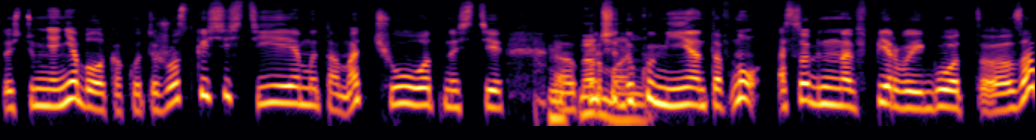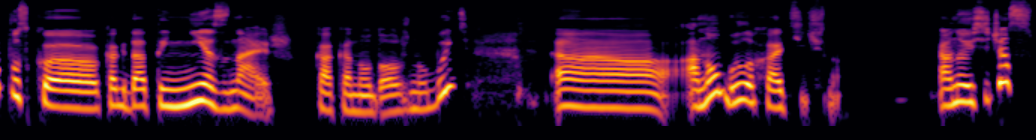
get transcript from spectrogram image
То есть у меня не было какой-то жесткой системы, там, отчетности, Это э, кучи нормально. документов. Ну, особенно в первый год э, запуска, когда ты не знаешь, как оно должно быть, э, оно было хаотично. Оно и сейчас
